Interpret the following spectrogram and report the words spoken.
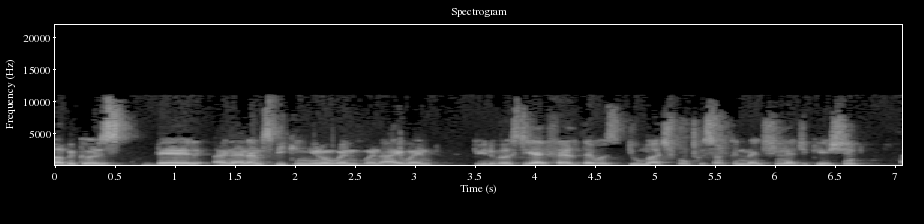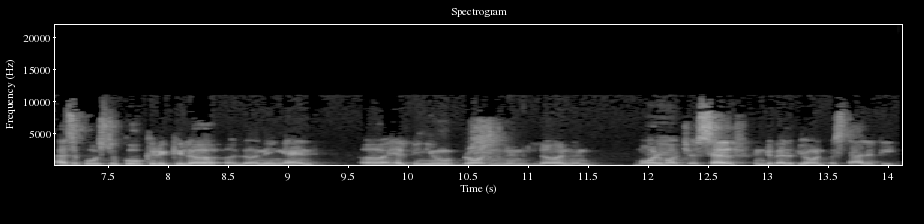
uh, because there. And, and, I'm speaking, you know, when when I went to university, I felt there was too much focus on conventional education as opposed to co-curricular uh, learning and uh, helping you broaden and learn and more mm. about yourself and develop your own personality.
